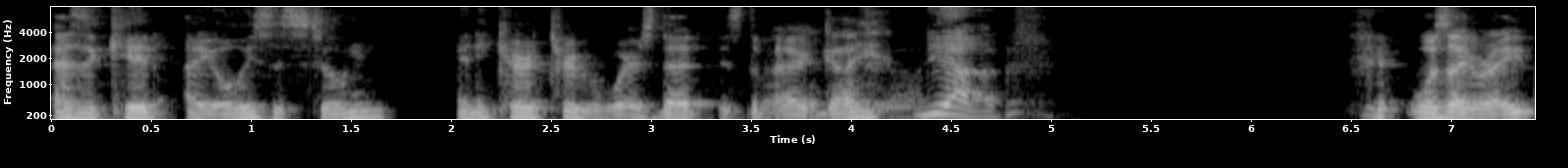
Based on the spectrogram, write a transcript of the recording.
As a kid, I always assume any character who wears that is the bad guy. yeah, Was I right?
